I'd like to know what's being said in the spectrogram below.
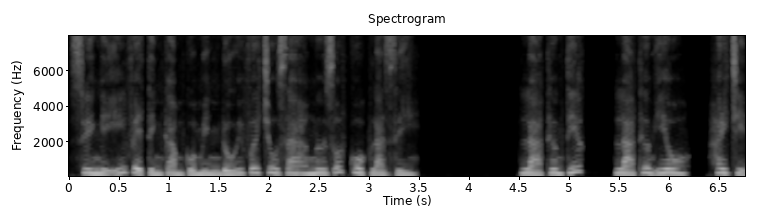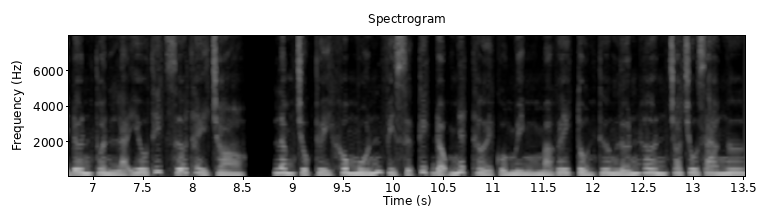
Suy nghĩ về tình cảm của mình đối với Chu Gia Ngư rốt cuộc là gì? Là thương tiếc, là thương yêu, hay chỉ đơn thuần là yêu thích giữa thầy trò? Lâm Trục Thủy không muốn vì sự kích động nhất thời của mình mà gây tổn thương lớn hơn cho Chu Gia Ngư,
